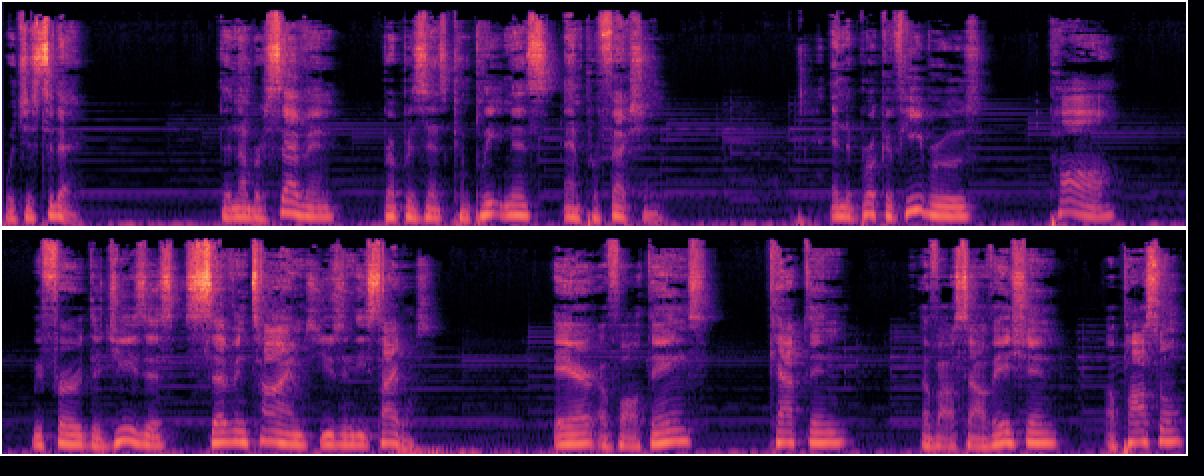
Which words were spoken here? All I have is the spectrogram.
which is today. The number 7 represents completeness and perfection. In the book of Hebrews, Paul referred to Jesus seven times using these titles heir of all things, captain of our salvation, apostle,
